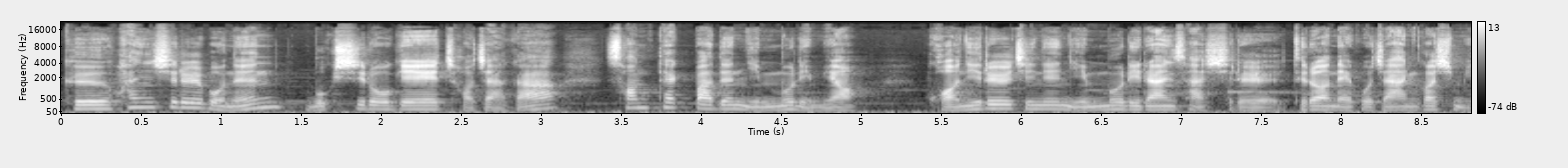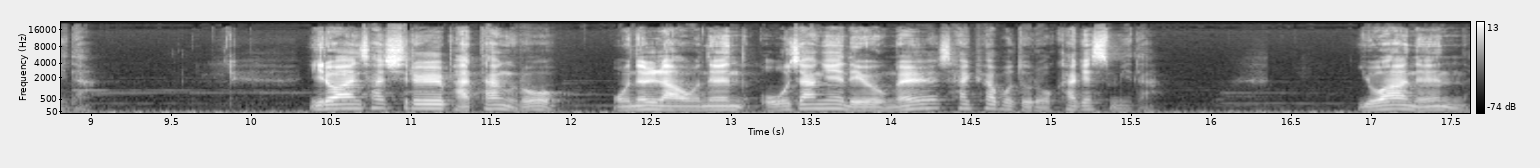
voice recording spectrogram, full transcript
그 환시를 보는 묵시록의 저자가 선택받은 인물이며 권위를 지닌 인물이란 사실을 드러내고자 한 것입니다. 이러한 사실을 바탕으로 오늘 나오는 5장의 내용을 살펴보도록 하겠습니다. 요한은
